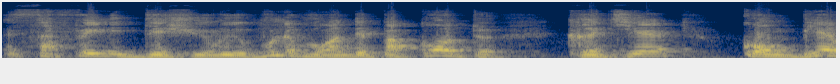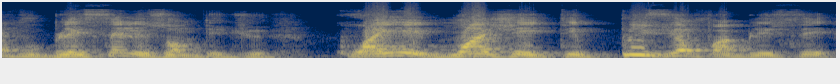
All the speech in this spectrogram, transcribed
Ça fait une déchirure. Vous ne vous rendez pas compte chrétiens, combien vous blessez les hommes de Dieu. Croyez, moi j'ai été plusieurs fois blessé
